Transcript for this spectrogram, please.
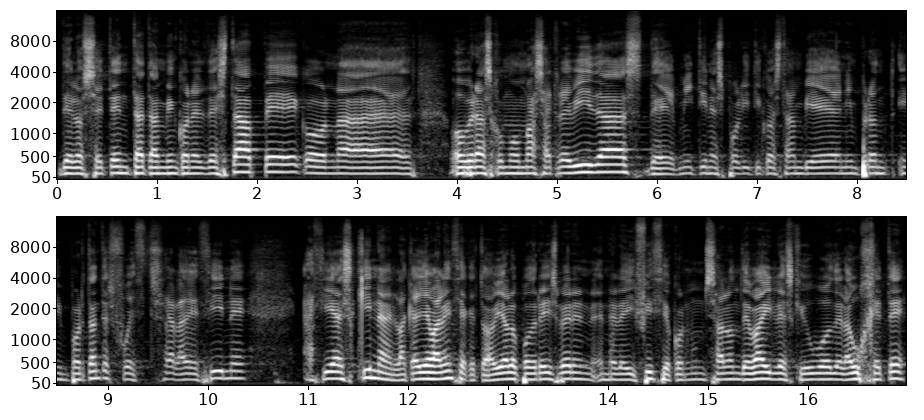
de los 70 también con el Destape, con las obras como más atrevidas, de mítines políticos también importantes, fue sala de cine, hacía esquina en la calle Valencia, que todavía lo podréis ver en, el edificio, con un salón de bailes que hubo de la UGT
